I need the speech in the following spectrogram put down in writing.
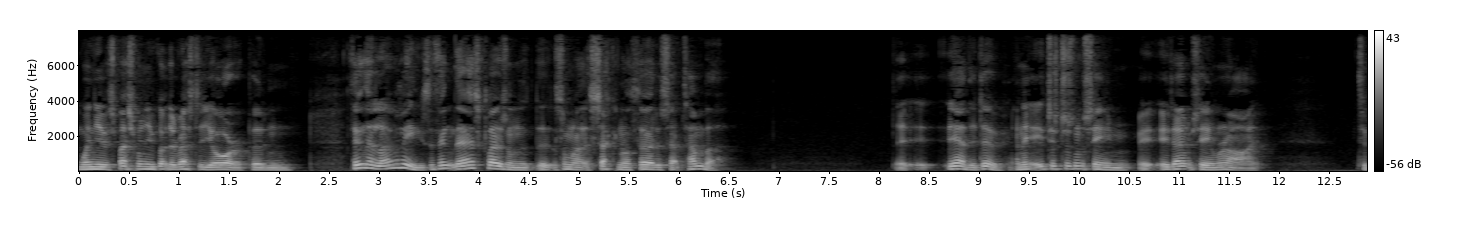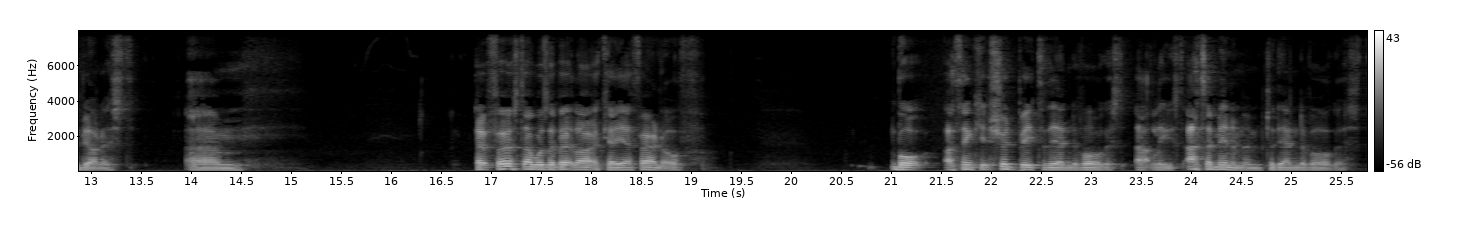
when you, especially when you've got the rest of Europe and I think they're lower leagues. I think theirs close on the, something like the second or third of September. It, it, yeah, they do, and it, it just doesn't seem. It, it don't seem right, to be honest. Um, at first, I was a bit like, okay, yeah, fair enough. But I think it should be to the end of August at least, at a minimum to the end of August.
